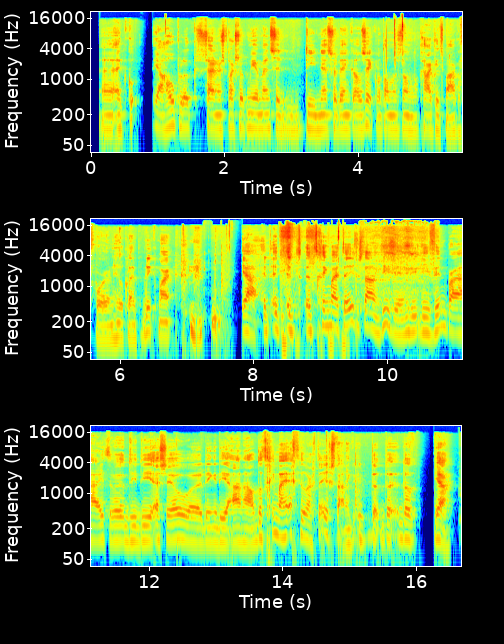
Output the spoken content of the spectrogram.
En ja, hopelijk zijn er straks ook meer mensen die net zo denken als ik. Want anders dan ga ik iets maken voor een heel klein publiek. Maar ja, het, het, het, het ging mij tegenstaan in die zin. Die, die vindbaarheid, eh, die, die SEO-dingen die je aanhaalt. Dat ging mij echt heel erg tegenstaan. Ik, dat, dat, dat- ja.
